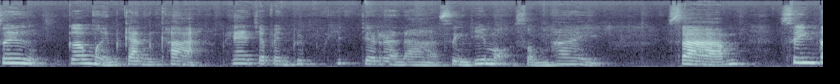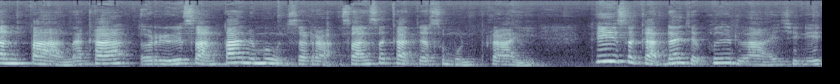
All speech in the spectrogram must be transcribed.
ซึ่งก็เหมือนกันค่ะ ทย์จะเป็นผู้พิจารณาสิ่งที่เหมาะสมให้ 3. สิ่งต่างๆนะคะ หรือสารต้านอนุมูลสระสารสกัดจากสมุนไพร ที่สกัดได้จากพืชหลายชนิด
